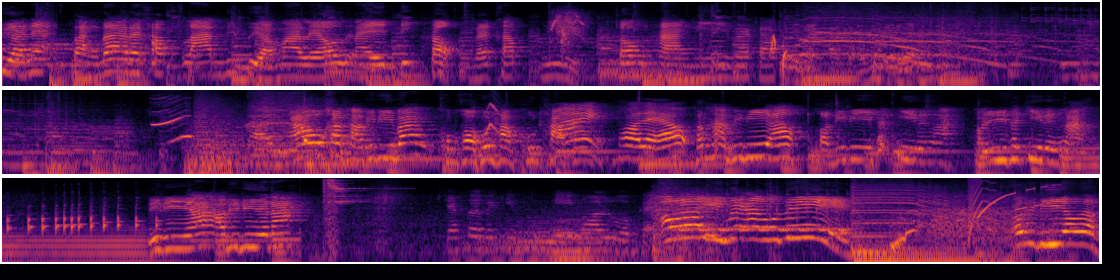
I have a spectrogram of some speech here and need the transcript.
เสือเนี่ยสั่งได้นะครับ ร้านพี่เสือมาแล้วใน t ิ k t o k นะครับนี่ช่องทางนี้นะครับเป็นนะครับของพี่เสือด้วยเอาคำถามดีๆบ้างผมขอคุณถามคุณถามไม่พอแล้วคำถามดีๆเอาขอดีๆสักทีหนึ่งอะขอดีๆสักทีหนึ่งอะดีๆนะเอาดีๆเลยนะแกเคยไปกินคุกกี้หม้อรวมกันโอ้ยไม่เอาสิเอาดีๆเอาแบบ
